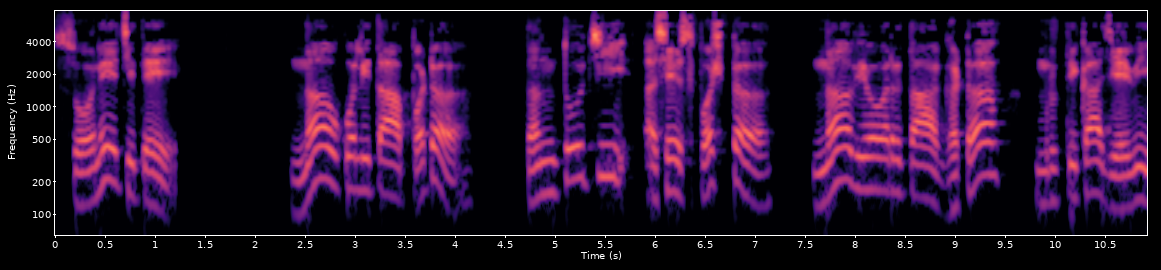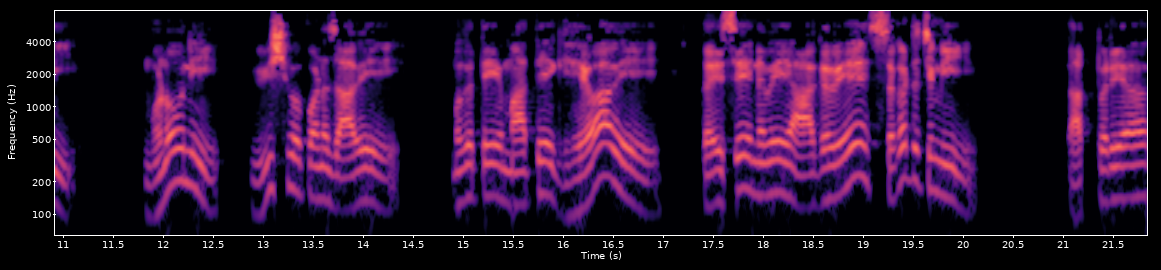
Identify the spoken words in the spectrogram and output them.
सोनेची ते. न उकलिता पट तंतूची असे स्पष्ट न विवरता घट मृतिका जेवी. म्हणून विश्वपण जावे मग ते माते घेवावे. तैसे नवे आगवे सकटच मी. तात्पर्य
